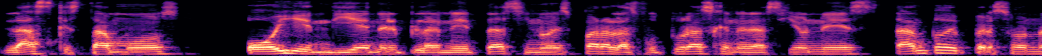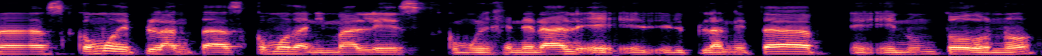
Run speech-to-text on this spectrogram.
las que estamos hoy en día en el planeta, sino es para las futuras generaciones, tanto de personas como de plantas, como de animales, como en general eh, el, planeta eh, en un todo, ¿no?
